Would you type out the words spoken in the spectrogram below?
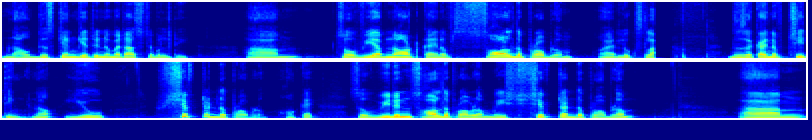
now this can get into metastability. Um, so we have not kind of solved the problem right looks like this is a kind of cheating you know you shifted the problem okay. So we did not solve the problem we shifted the problem. Um,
